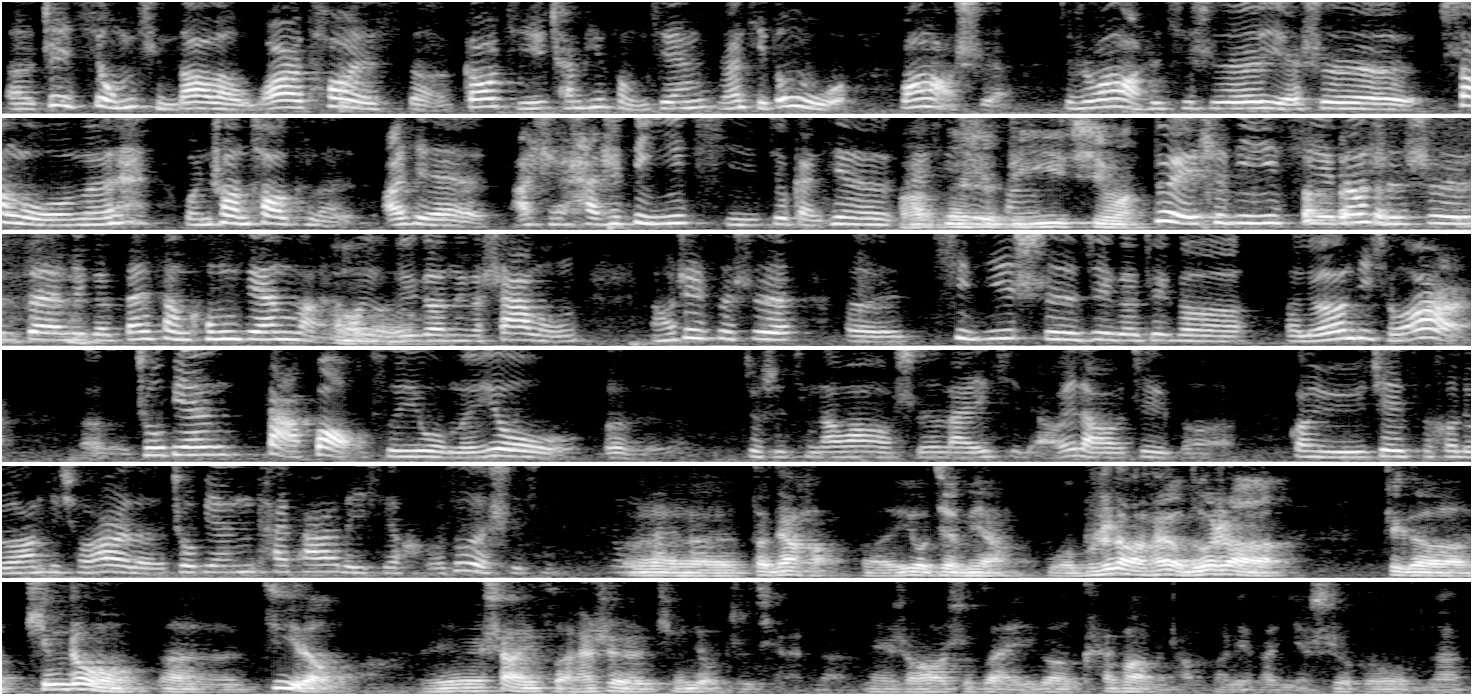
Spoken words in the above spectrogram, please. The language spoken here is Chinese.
呃，这期我们请到了五二 Toys 的高级产品总监软体动物汪老师。就是汪老师，其实也是上过我们文创 talk 了，而且而且还是第一期，就感谢感谢那是第一期吗？对，是第一期，当时是在那个单向空间嘛，然后有一个那个沙龙，然后这次是呃契机是这个这个呃《流浪地球二》呃周边大爆，所以我们又呃就是请到汪老师来一起聊一聊这个关于这次和《流浪地球二》的周边开发的一些合作的事情。呃，大家好，呃，又见面了。我不知道还有多少这个听众呃记得我，因为上一次还是挺久之前的，那时候是在一个开放的场合里头，也是和我们的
